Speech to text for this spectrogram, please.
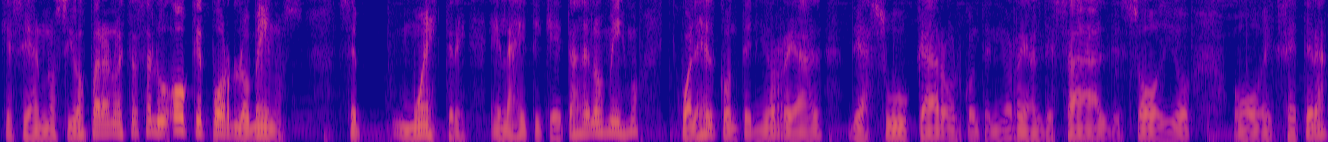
que sean nocivos para nuestra salud o que por lo menos se muestre en las etiquetas de los mismos cuál es el contenido real de azúcar o el contenido real de sal, de sodio o etcétera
